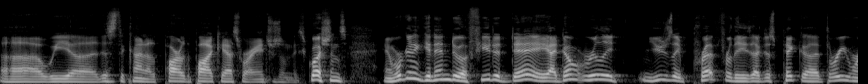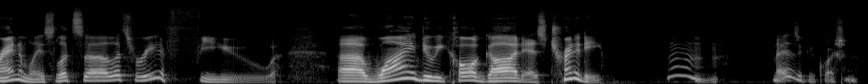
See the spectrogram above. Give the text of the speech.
Uh, we uh, this is the kind of part of the podcast where I answer some of these questions, and we're going to get into a few today. I don't really usually prep for these. I just pick uh, three randomly. So let's let's read a few. Uh, why do we call God as Trinity? Hmm, that is a good question.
